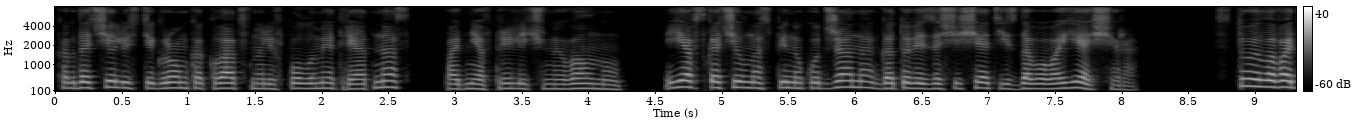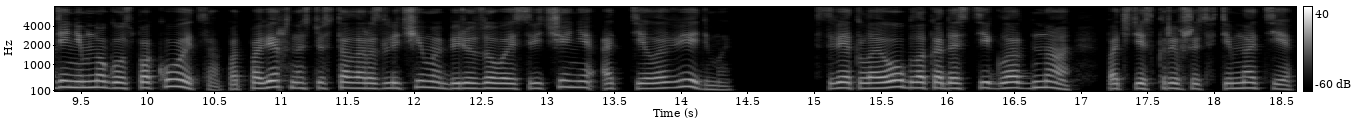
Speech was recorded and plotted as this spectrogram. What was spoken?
Когда челюсти громко клацнули в полуметре от нас, подняв приличную волну, я вскочил на спину Куджана, готовясь защищать ездового ящера. Стоило воде немного успокоиться, под поверхностью стало различимо бирюзовое свечение от тела ведьмы. Светлое облако достигло дна, почти скрывшись в темноте,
